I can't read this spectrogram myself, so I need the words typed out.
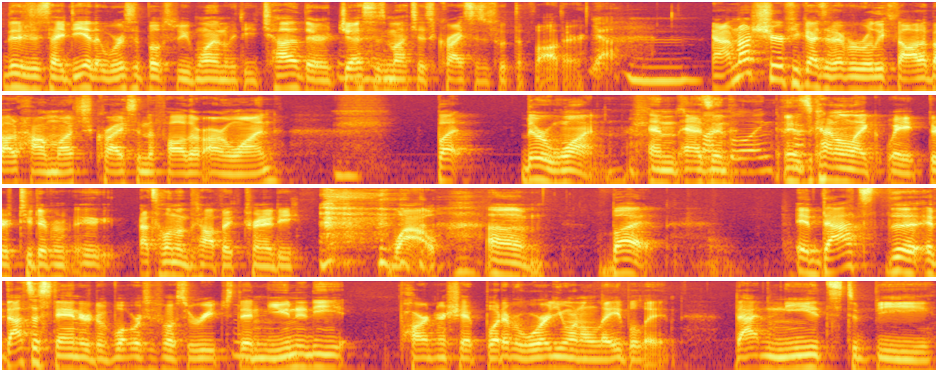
there's this idea that we're supposed to be one with each other just as much as Christ is with the Father. yeah And I'm not sure if you guys have ever really thought about how much Christ and the Father are one, but they're one. And as in, it's kind of like, wait, they're two different. eh, That's a whole nother topic, Trinity. wow. Um, but if that's the if that's a standard of what we're supposed to reach, then mm-hmm. unity, partnership, whatever word you want to label it, that needs to be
